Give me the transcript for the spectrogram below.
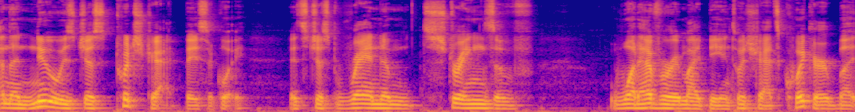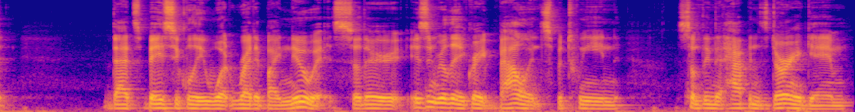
and then new is just twitch chat basically. It's just random strings of whatever it might be and twitch chat's quicker but that's basically what Reddit by new is. So there isn't really a great balance between something that happens during a game.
